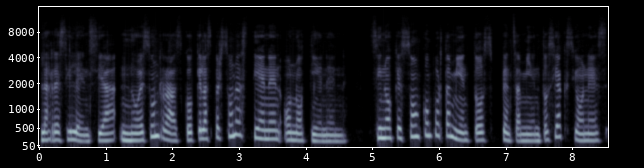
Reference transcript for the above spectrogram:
La resiliencia no es un rasgo que las personas tienen o no tienen sino que son comportamientos, pensamientos y acciones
